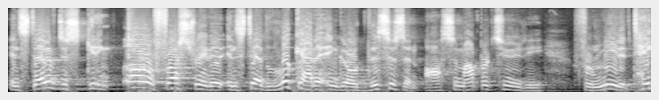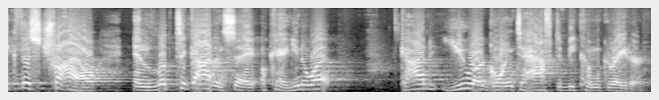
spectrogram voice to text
Instead of just getting, oh, frustrated, instead look at it and go, this is an awesome opportunity for me to take this trial and look to God and say, okay, you know what? God, you are going to have to become greater.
